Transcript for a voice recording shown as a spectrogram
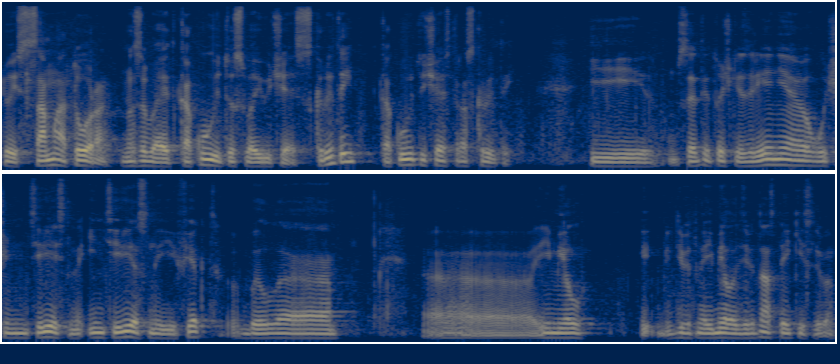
То есть сама Тора называет какую-то свою часть скрытой, какую-то часть раскрытой. И с этой точки зрения очень интересный, интересный эффект был, э, имел, имела 19 Кислева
